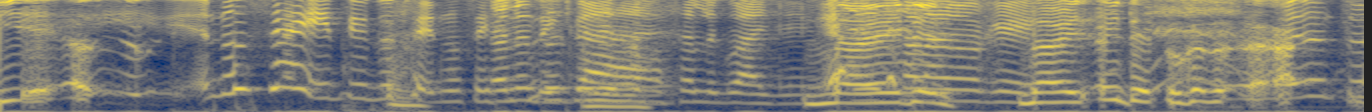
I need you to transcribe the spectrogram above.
E, é- Eu não sei, tipo, não sei, não sei Eu não estou a explicar. entender a vossa linguagem. não, eu quê? Não, eu entendo. Eu não estou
